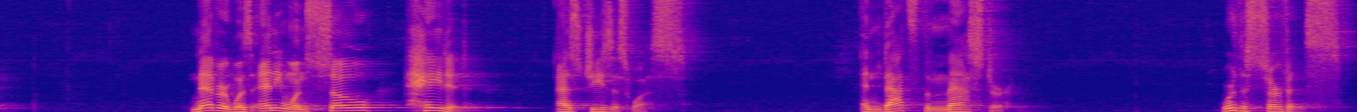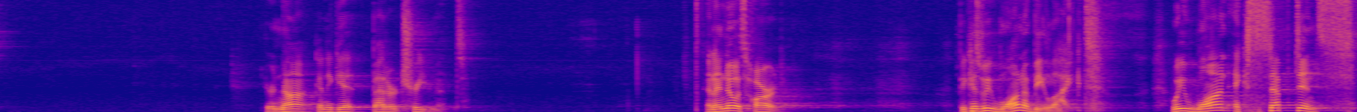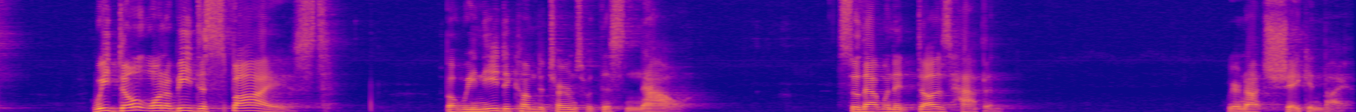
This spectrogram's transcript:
Never was anyone so hated as Jesus was. And that's the master. We're the servants. You're not going to get better treatment. And I know it's hard because we want to be liked. We want acceptance. We don't want to be despised. But we need to come to terms with this now so that when it does happen, we're not shaken by it.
